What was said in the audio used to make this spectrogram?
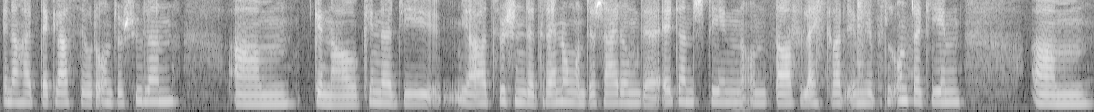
innerhalb der Klasse oder unter Schülern. Ähm, genau, Kinder, die ja zwischen der Trennung und der Scheidung der Eltern stehen und da vielleicht gerade irgendwie ein bisschen untergehen. Ähm,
